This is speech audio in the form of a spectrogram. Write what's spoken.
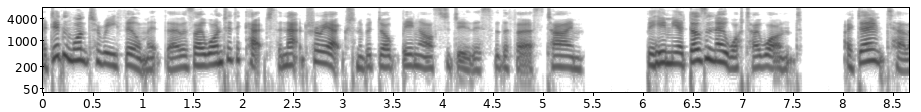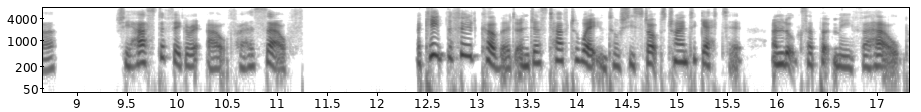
I didn't want to refilm it though, as I wanted to catch the natural reaction of a dog being asked to do this for the first time. Bohemia doesn't know what I want. I don't tell her. She has to figure it out for herself. I keep the food covered and just have to wait until she stops trying to get it and looks up at me for help.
